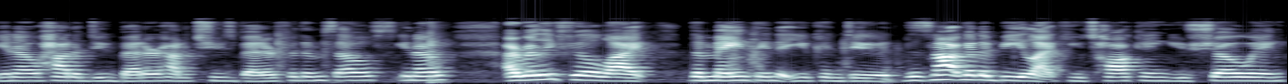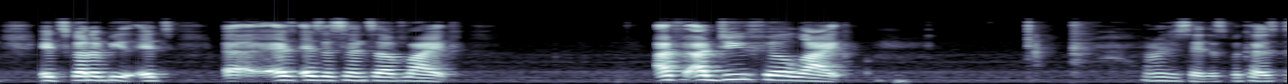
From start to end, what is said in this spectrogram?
you know how to do better how to choose better for themselves you know i really feel like the main thing that you can do it's not going to be like you talking you showing it's going to be it's uh, as, as a sense of like I, I do feel like let me just say this because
